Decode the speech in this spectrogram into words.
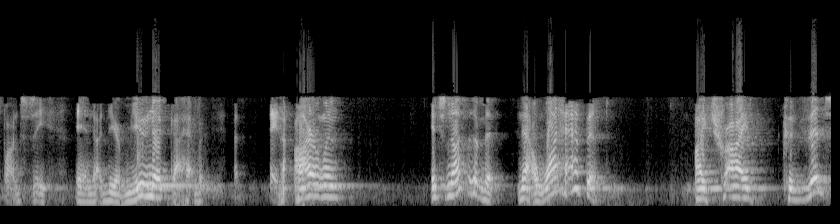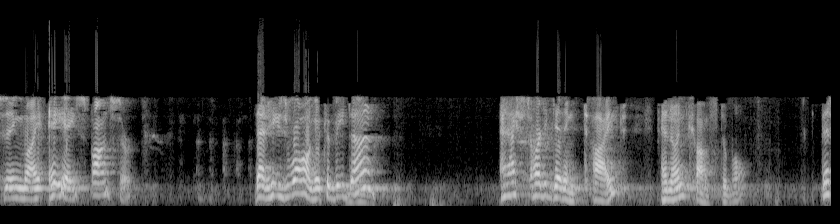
sponsee in uh, near Munich. I have a, in Ireland. It's nothing. Now, what happened? I tried convincing my AA sponsor that he's wrong. It could be done. And I started getting tight and uncomfortable. This,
